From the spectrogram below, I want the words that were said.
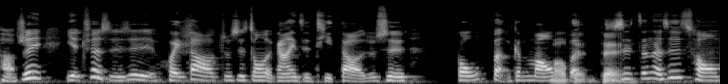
好，所以也确实是回到就是宗哲刚刚一直提到，就是狗本跟猫猫本，本对。只是真的是从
